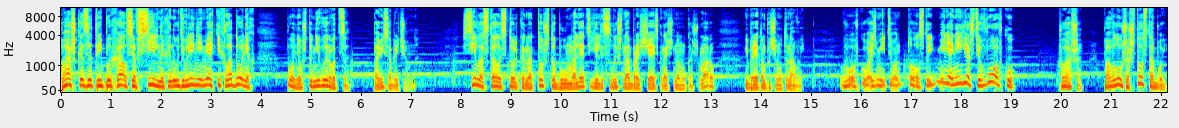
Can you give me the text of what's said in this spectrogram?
Пашка затрепыхался в сильных и, на удивление, мягких ладонях. Понял, что не вырваться. Повис обреченно. Сил осталась только на то, чтобы умолять, еле слышно обращаясь к ночному кошмару и при этом почему-то на «вы». «Вовку возьмите, он толстый, меня не ешьте, Вовку!» «Паша, «Павлуша, что с тобой?»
